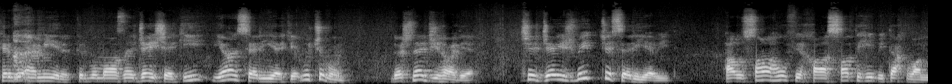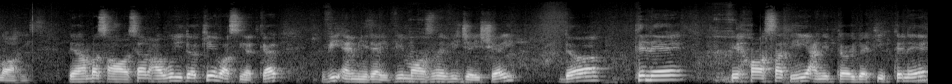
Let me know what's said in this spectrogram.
کربو امیر کربو مازنه جیشکی یان سریه که او چه جهاده چه جيش بيت چه سرية بيت أوصاه في خاصته بتقوى الله پیغمبر صلی الله علیه اولی دا کی وصیت کرد وی امیری وی مازنه وی جیشی دا تنه في خاصته يعني بتويبتي بتنه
